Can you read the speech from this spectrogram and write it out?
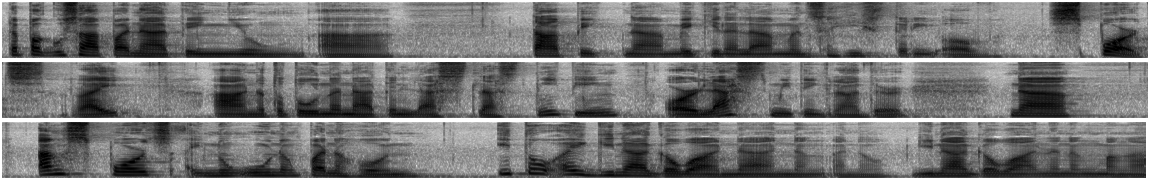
napag-usapan natin yung uh, topic na may kinalaman sa history of sports, right? Uh, natutunan natin last last meeting or last meeting rather na ang sports ay nung unang panahon ito ay ginagawa na ng ano, ginagawa na ng mga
